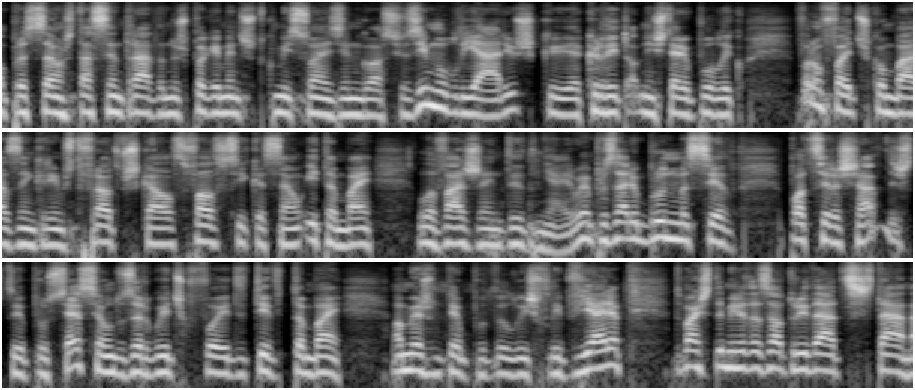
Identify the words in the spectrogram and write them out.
operação está centrada nos pagamentos de comissões e negócios imobiliários imobiliários que, acredita o Ministério Público, foram feitos com base em crimes de fraude fiscal, falsificação e também lavagem de dinheiro. O empresário Bruno Macedo pode ser a chave deste processo, é um dos arguidos que foi detido também ao mesmo tempo de Luís Filipe Vieira. Debaixo da mira das autoridades está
